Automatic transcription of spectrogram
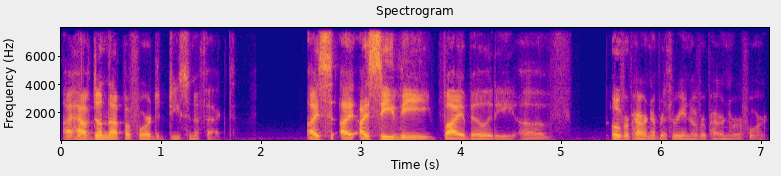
I have done that before to decent effect. I, I, I see the viability of Overpower number three and Overpower number four.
